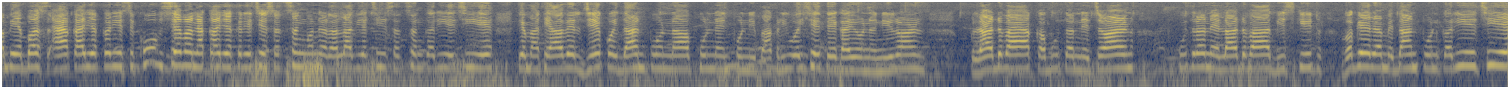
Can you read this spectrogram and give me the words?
અમે બસ આ કાર્ય કરીએ છીએ, ખૂબ સેવાના કાર્ય કરીએ છીએ, સત્સંગ મંડળ હલાવીએ છીએ, સત્સંગ કરીએ છીએ. તેમાંથી આવેલ જે કોઈ દાન ફૂલ ફૂલને ફૂલની પાકડી હોય છે, તે ગાયોને નિરણ, લાડવા, કબૂતરને ચણ કૂતરાને લાડવા બિસ્કિટ વગેરે અમે દાન કરીએ છીએ.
